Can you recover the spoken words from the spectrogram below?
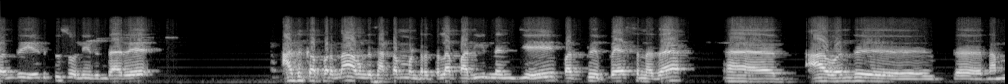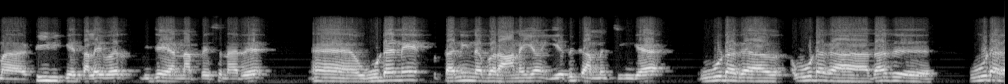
வந்து எடுத்து சொல்லியிருந்தாரு. அதுக்கப்புறம் தான் அவங்க சட்டமன்றத்துல பதினஞ்சு பத்து பேசினத வந்து நம்ம டிவிகே தலைவர் விஜய் அண்ணா பேசினாரு. உடனே தனிநபர் ஆணையம் எதுக்கு அமைச்சிங்க? ஊடக ஊடக அதாவது ஊடக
